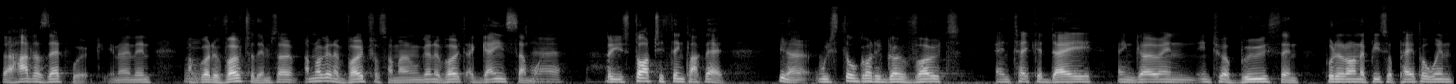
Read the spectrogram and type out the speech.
So how does that work? You know, and then mm. I've got to vote for them. So I'm not going to vote for someone. I'm going to vote against someone. Yeah. so you start to think like that. You know, we still got to go vote and take a day and go in, into a booth and put it on a piece of paper when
